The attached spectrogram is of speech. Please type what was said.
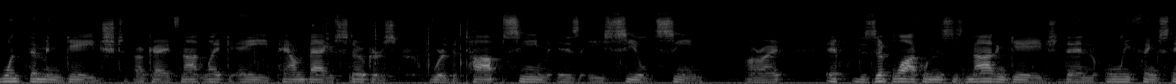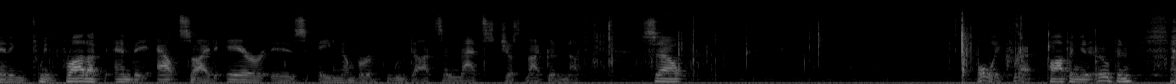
want them engaged. Okay, it's not like a pound bag of Stoker's where the top seam is a sealed seam. All right. If the Ziploc, when this is not engaged, then only thing standing between the product and the outside air is a number of glue dots, and that's just not good enough. So, holy crap, popping it open.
